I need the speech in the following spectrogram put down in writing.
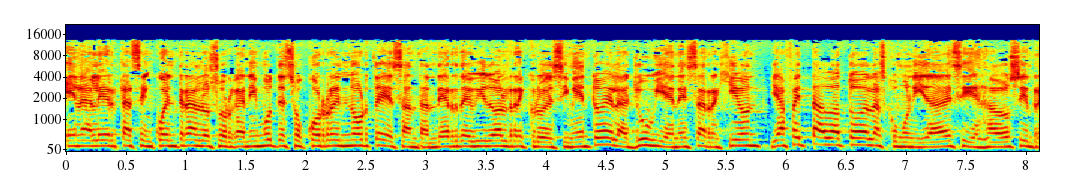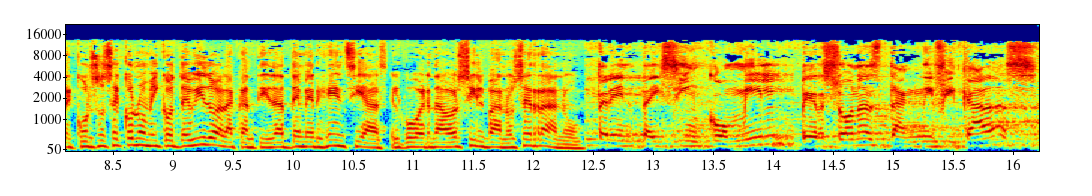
En alerta se encuentran los organismos de socorro en norte de Santander debido al recrudecimiento de la lluvia en esta región y ha afectado a todas las comunidades y dejado sin recursos económicos debido a la cantidad de emergencias. El gobernador Silvano Serrano. 35 mil personas damnificadas,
